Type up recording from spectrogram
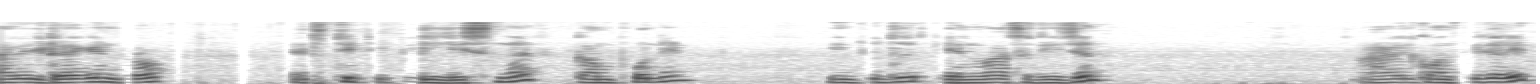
I will drag and drop HTTP listener component into the canvas region. I will configure it.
